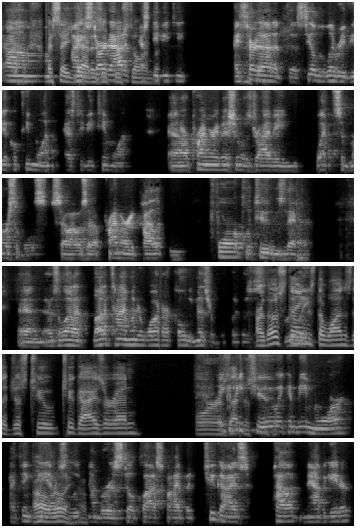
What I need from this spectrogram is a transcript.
um I say I yet started out at still in, but- SDVT. I started out at the SEAL Delivery Vehicle Team One, SDV Team One, and our primary mission was driving wet submersibles. So I was a primary pilot in four platoons there, and there was a lot of lot of time underwater, cold and miserable. But it was are those really, things the ones that just two two guys are in? Or It can be just two. It can be more. I think the Oh, really? absolute Okay. number is still classified, but two guys, pilot, and navigator.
